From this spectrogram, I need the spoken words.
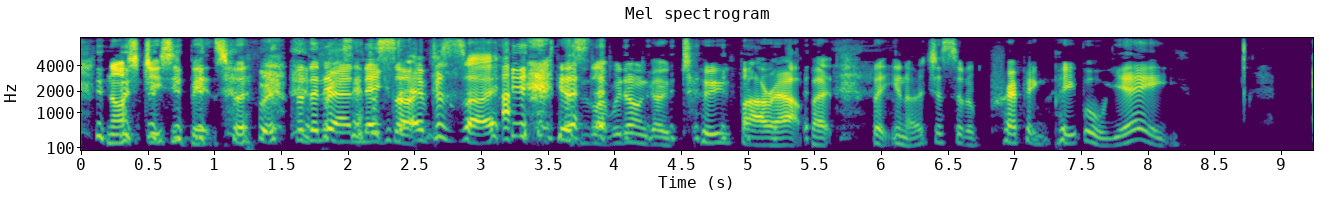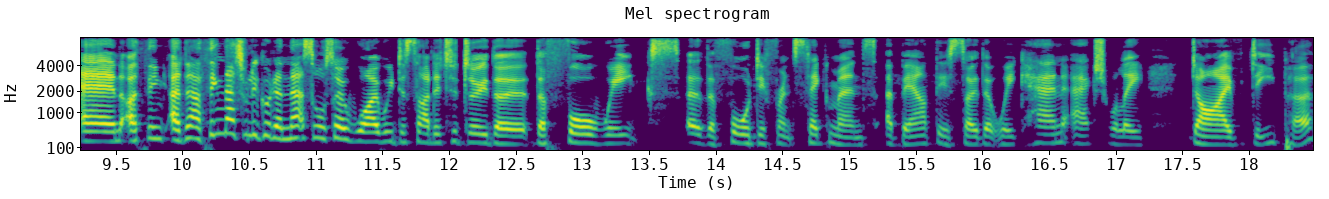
nice juicy bits for, for the For next next episode. episode. yes, it's like we don't want to go too far out, but but you know, just sort of prepping people. Yay! And I think and I think that's really good, and that's also why we decided to do the the four weeks, uh, the four different segments about this, so that we can actually dive deeper.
